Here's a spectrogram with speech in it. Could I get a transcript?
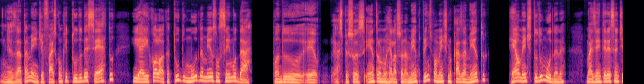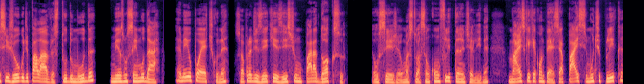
Exatamente, faz com que tudo dê certo e aí coloca tudo muda mesmo sem mudar. Quando eu, as pessoas entram no relacionamento, principalmente no casamento, realmente tudo muda, né? Mas é interessante esse jogo de palavras, tudo muda mesmo sem mudar. É meio poético, né? Só para dizer que existe um paradoxo ou seja, uma situação conflitante ali, né? Mas o que, que acontece? A paz se multiplica,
